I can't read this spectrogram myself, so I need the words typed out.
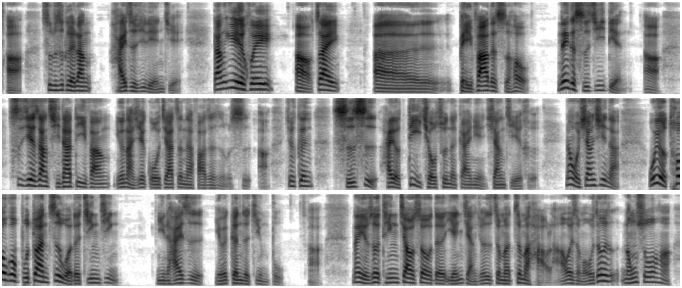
啊？是不是可以让孩子去连结？当岳飞啊在呃北伐的时候，那个时机点啊，世界上其他地方有哪些国家正在发生什么事啊？就跟时事还有地球村的概念相结合。那我相信呢、啊，我有透过不断自我的精进，你的孩子也会跟着进步啊。那有时候听教授的演讲就是这么这么好了啊？为什么？我都浓缩哈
